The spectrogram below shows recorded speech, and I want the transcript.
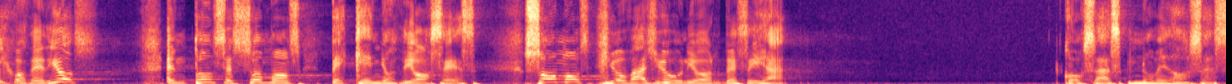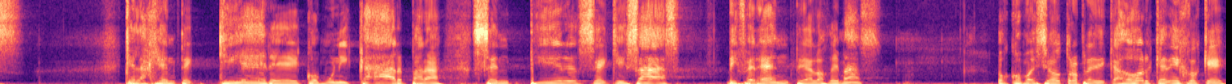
hijos de Dios, entonces somos pequeños dioses. Somos Jehová Junior, decía. Cosas novedosas que la gente quiere comunicar para sentirse quizás diferente a los demás. O como ese otro predicador que dijo que,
